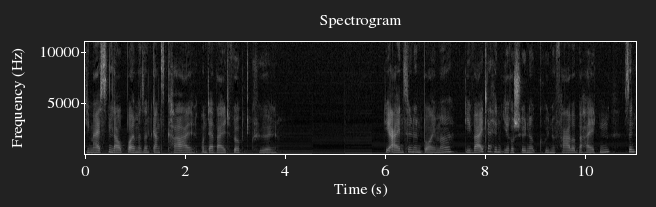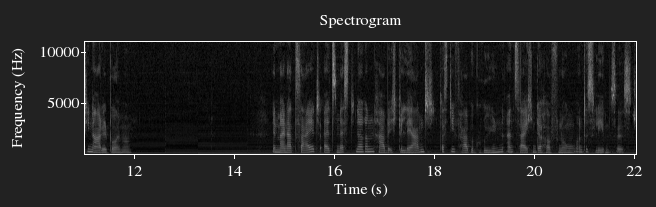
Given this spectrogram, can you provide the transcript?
Die meisten Laubbäume sind ganz kahl und der Wald wirkt kühl. Die einzelnen Bäume, die weiterhin ihre schöne grüne Farbe behalten, sind die Nadelbäume. In meiner Zeit als Messdienerin habe ich gelernt, dass die Farbe Grün ein Zeichen der Hoffnung und des Lebens ist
